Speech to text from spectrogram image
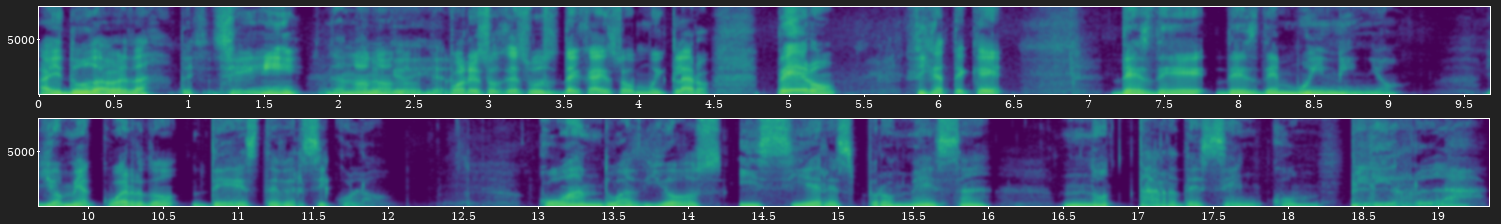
hay duda, ¿verdad? Sí, no, no, no. Por eso Jesús deja eso muy claro. Pero fíjate que desde, desde muy niño yo me acuerdo de este versículo. Cuando a Dios hicieres promesa, no tardes en cumplirla.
